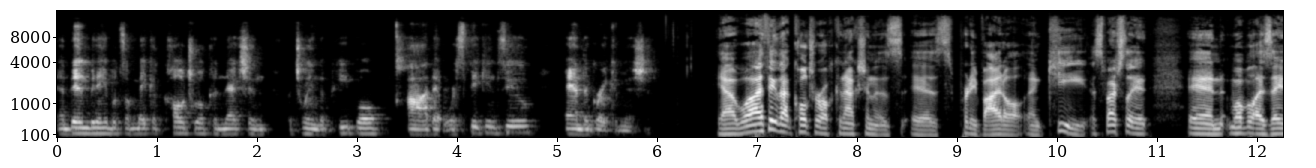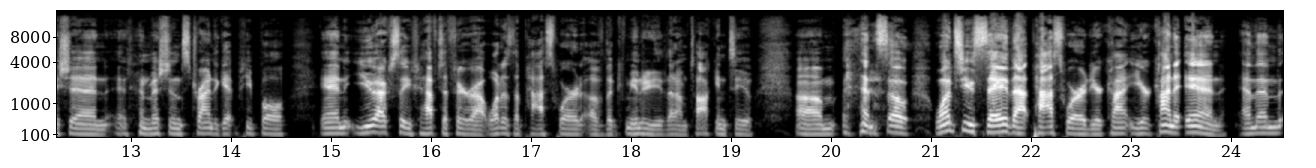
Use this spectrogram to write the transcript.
and then being able to make a cultural connection between the people uh, that we're speaking to and the Great Commission. Yeah, well, I think that cultural connection is is pretty vital and key, especially in mobilization and missions, trying to get people. And you actually have to figure out what is the password of the community that I'm talking to. Um, and so once you say that password, you're kind you're kind of in, and then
